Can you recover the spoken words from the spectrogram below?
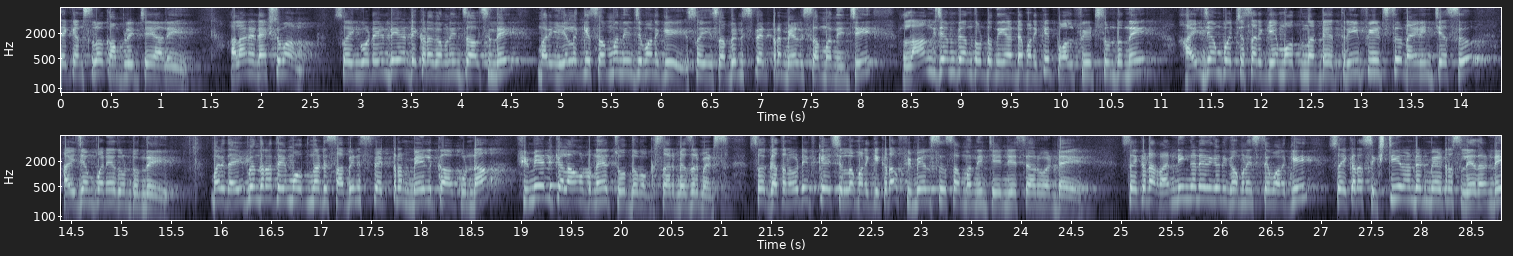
సెకండ్స్లో కంప్లీట్ చేయాలి. అలానే నెక్స్ట్ వన్ సో ఇంకోటి ఏంటి అంటే ఇక్కడ గమనించాల్సింది మరి వీళ్ళకి సంబంధించి మనకి సో ఈ సబ్ ఇన్స్పెక్టర్ మేల్కి సంబంధించి లాంగ్ జంప్ ఎంత ఉంటుంది అంటే మనకి ట్వెల్వ్ ఫీట్స్ ఉంటుంది. హై జంప్ వచ్చేసరికి ఏమవుతుందంటే three feets nine inches high jump అనేది ఉంటుంది. మరి ఇది అయిపోయిన తర్వాత ఏమవుతుందంటే సబ్ ఇన్స్పెక్టర్ మేల్ కాకుండా ఫిమేల్కి ఎలా ఉంటున్నాయో చూద్దాం ఒకసారి మెజర్మెంట్స్. సో గత నోటిఫికేషన్లో మనకి ఇక్కడ ఫిమేల్స్ సంబంధించి ఏం చేశారు అంటే సో ఇక్కడ రన్నింగ్ అనేది కానీ గమనిస్తే వాళ్ళకి సో ఇక్కడ సిక్స్టీన్ హండ్రెడ్ మీటర్స్ లేదండి.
